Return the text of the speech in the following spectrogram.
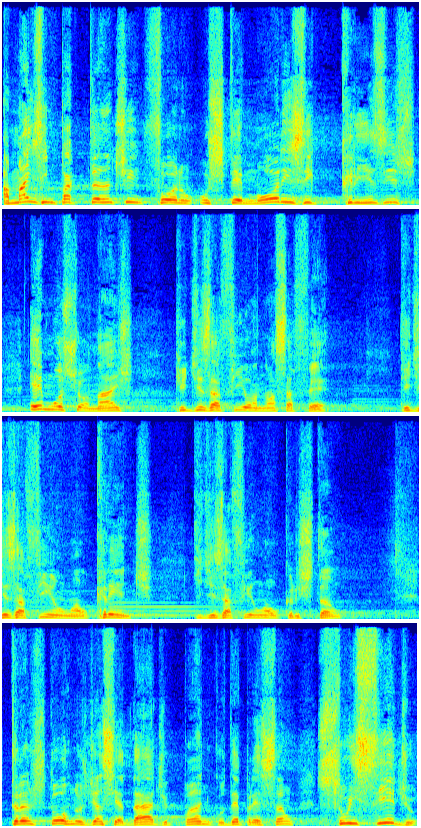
A mais impactante foram os temores e crises emocionais que desafiam a nossa fé, que desafiam ao crente, que desafiam ao cristão. Transtornos de ansiedade, pânico, depressão, suicídio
